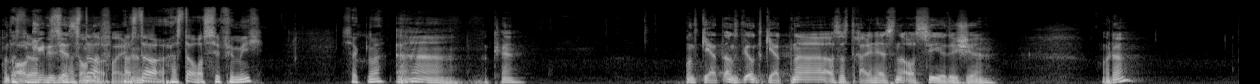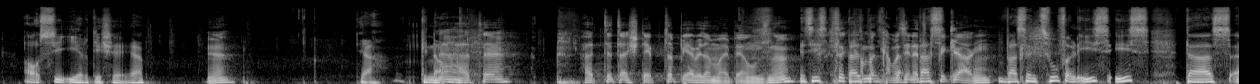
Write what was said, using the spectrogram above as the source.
Und Hast du- Auckland ist ja du- Sonderfall. Hast ne? du, hast du Aussie für mich? Sagt mal. Ah, okay. Und, Gärt, und, und Gärtner aus Australien heißen Außerirdische. Oder? Aussieirdische, ja. Ja. Ja, genau. Na, heute, heute da steppt der Bär wieder mal bei uns, ne? Es ist- da kann, man, was- kann man sich nicht was- beklagen. Was ein Zufall ist, ist, dass äh,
